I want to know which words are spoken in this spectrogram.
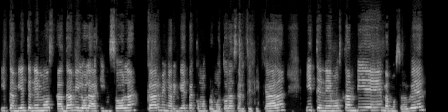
y también tenemos a Dami Lola Aquinzola, Carmen Argueta como promotora certificada, y tenemos también, vamos a ver,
